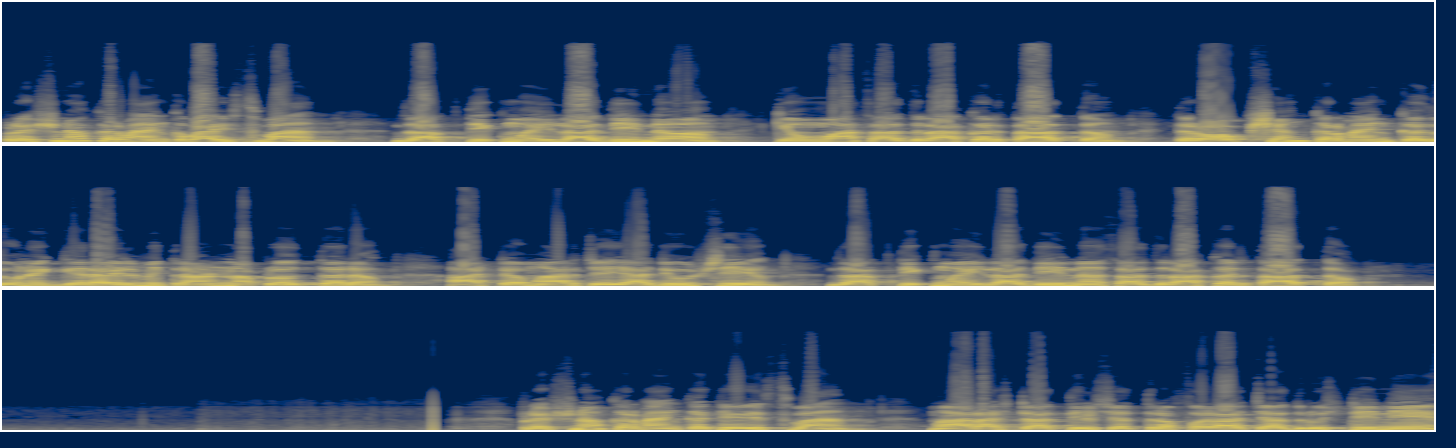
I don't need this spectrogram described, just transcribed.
प्रश्न क्रमांक बावीसवा. जागतिक महिला दिन केव्हा साजरा करतात? तर ऑप्शन क्रमांक दोन योग्य राहील मित्रांनो आपलं उत्तर. आठ मार्च या दिवशी जागतिक महिला दिन साजरा करतात. प्रश्न क्रमांक तेवीसवा. महाराष्ट्रातील क्षेत्रफळाच्या दृष्टीने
